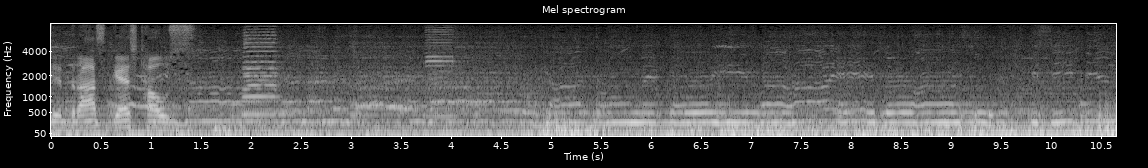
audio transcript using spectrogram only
ये द्रास गेस्ट हाउस। आँसू किसी दिल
